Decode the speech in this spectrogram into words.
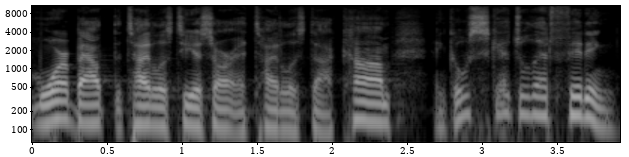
more about the Titleist TSR at Titleist.com and go schedule that fitting.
